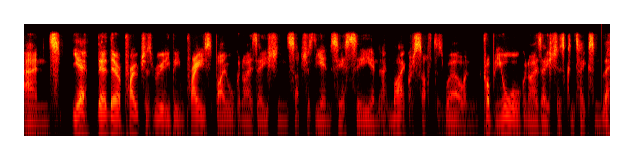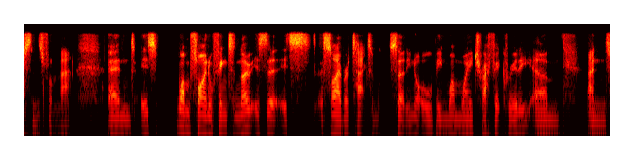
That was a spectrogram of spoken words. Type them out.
And yeah, their, their approach has really been praised by organizations such as the NCSC and, and Microsoft as well. And probably all organizations can take some lessons from that. And it's one final thing to note is that it's cyber attacks have certainly not all been one way traffic, really. Um, and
